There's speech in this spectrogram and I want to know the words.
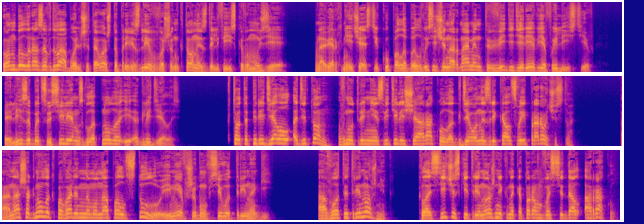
Он был раза в два больше того, что привезли в Вашингтон из Дельфийского музея. На верхней части купола был высечен орнамент в виде деревьев и листьев. Элизабет с усилием сглотнула и огляделась. Кто-то переделал Адитон, внутреннее святилище Оракула, где он изрекал свои пророчества. Она шагнула к поваленному на пол стулу, имевшему всего три ноги. А вот и треножник. Классический треножник, на котором восседал Оракул.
